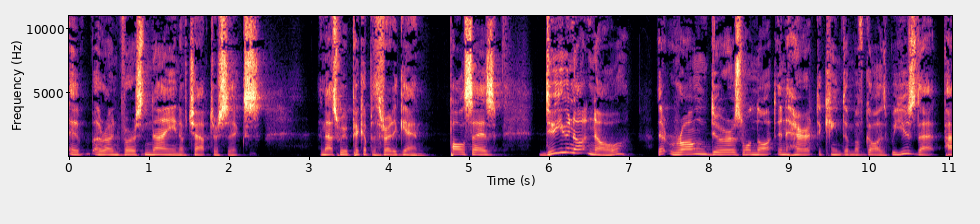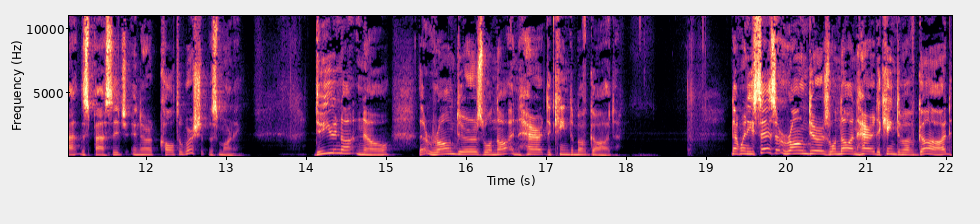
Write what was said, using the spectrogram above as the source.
uh, around verse 9 of chapter 6. And that's where we pick up the thread again. Paul says, Do you not know that wrongdoers will not inherit the kingdom of God? We used that this passage in our call to worship this morning. Do you not know that wrongdoers will not inherit the kingdom of God? Now, when he says that wrongdoers will not inherit the kingdom of God,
